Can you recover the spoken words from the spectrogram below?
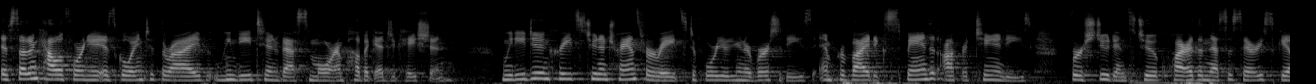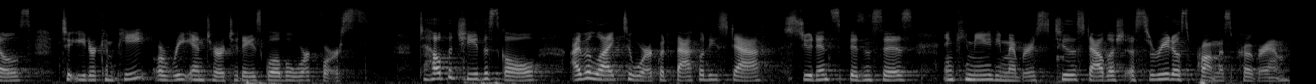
If Southern California is going to thrive, we need to invest more in public education. We need to increase student transfer rates to four-year universities and provide expanded opportunities for students to acquire the necessary skills to either compete or re-enter today's global workforce. To help achieve this goal, I would like to work with faculty, staff, students, businesses, and community members to establish a Cerritos Promise program.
